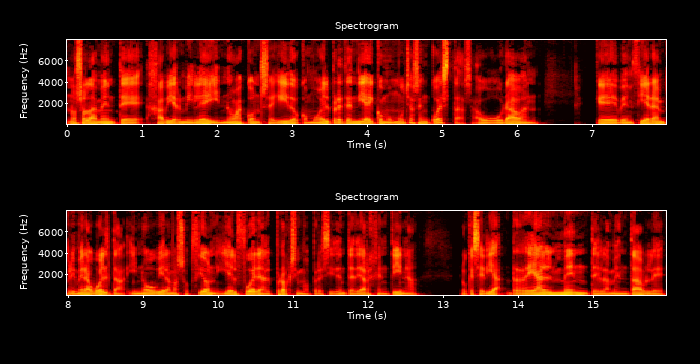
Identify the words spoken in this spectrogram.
No solamente Javier Milei no ha conseguido, como él pretendía y como muchas encuestas auguraban, que venciera en primera vuelta y no hubiera más opción y él fuera el próximo presidente de Argentina, lo que sería realmente lamentable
